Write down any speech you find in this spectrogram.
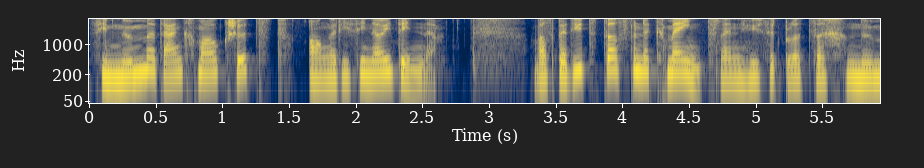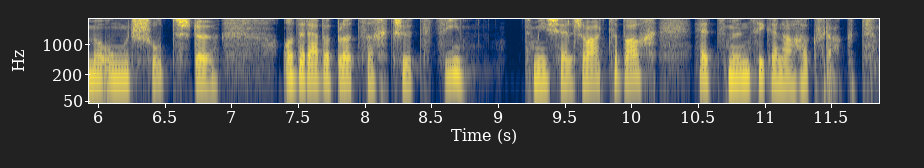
sind nicht mehr denkmalgeschützt, andere sind neu drinnen. Was bedeutet das für eine Gemeinde, wenn Häuser plötzlich nicht mehr unter Schutz stehen oder eben plötzlich geschützt sind? Michel Schwarzenbach hat das Münzigen nachgefragt.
